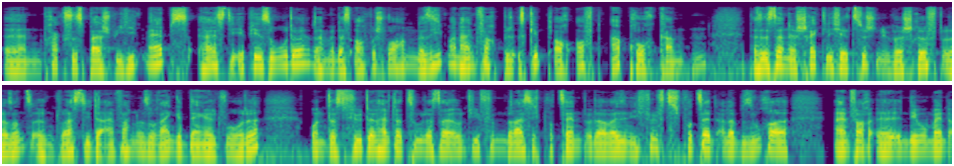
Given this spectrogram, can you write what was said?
äh, ein Praxisbeispiel Heatmaps, heißt die Episode, da haben wir das auch besprochen. Da sieht man einfach, es gibt auch oft Abbruchkanten. Das ist dann eine schreckliche Zwischenüberschrift oder sonst irgendwas, die da einfach nur so reingedengelt wurde. Und das führt dann halt dazu, dass da irgendwie 35 Prozent oder weiß ich nicht, 50 Prozent aller Besucher einfach äh, in dem Moment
